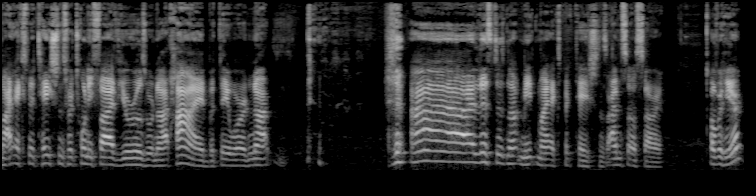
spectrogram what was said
My expectations for 25 euros were not high, but they were not ah, this does not meet my expectations. I'm so sorry. Over here,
